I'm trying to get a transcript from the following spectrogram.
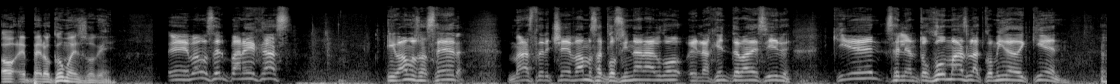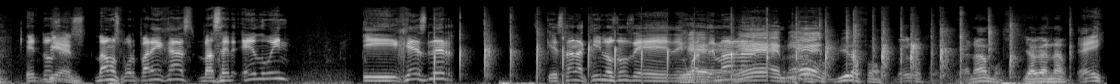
Oh, eh, pero ¿cómo es, ok? Eh, vamos a ser parejas y vamos a hacer Masterchef. Vamos a cocinar algo y la gente va a decir quién se le antojó más la comida de quién. Entonces, vamos por parejas. Va a ser Edwin y Hessler, que están aquí los dos de, de Bien, Guatemala. bien, bien. Beautiful, beautiful. Ganamos, ya ganamos. Ey,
